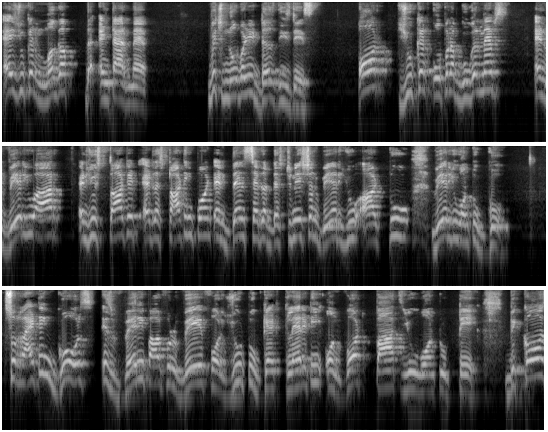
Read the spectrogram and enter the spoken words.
as you can mug up the entire map which nobody does these days or you can open up google maps and where you are and you start it at the starting point and then set the destination where you are to where you want to go so writing goals is very powerful way for you to get clarity on what path you want to take. Because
